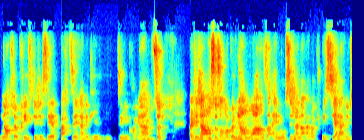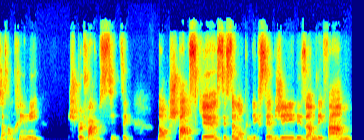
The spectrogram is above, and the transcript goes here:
une entreprise que j'essayais de partir avec les, programmes, tout ça. les gens se sont reconnus en moi en disant Moi aussi, j'ai un horaire occupé. Si elle a réussi à s'entraîner, je peux le faire aussi. Donc, je pense que c'est ça mon public cible. J'ai des hommes, des femmes,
